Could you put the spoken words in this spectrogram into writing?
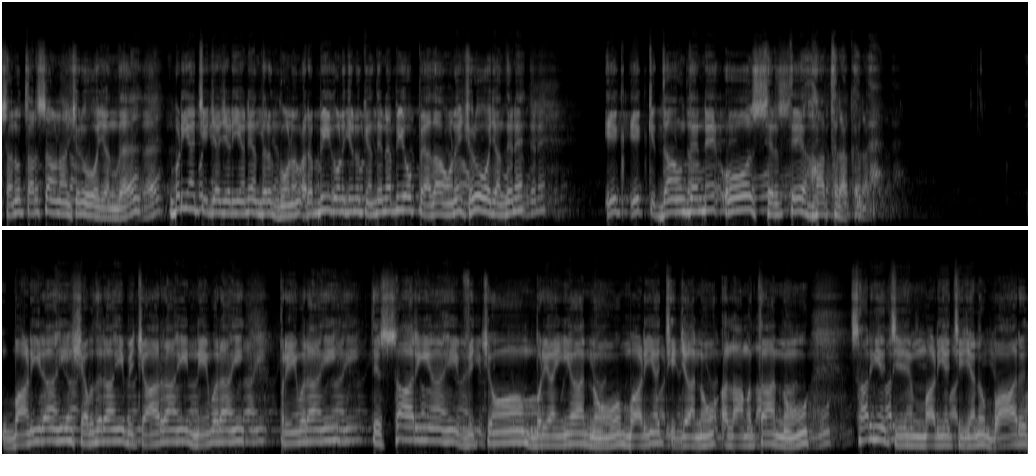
ਸਾਨੂੰ ਤਰਸ ਆਉਣਾ ਸ਼ੁਰੂ ਹੋ ਜਾਂਦਾ ਹੈ। ਬੜੀਆਂ ਚੀਜ਼ਾਂ ਜਿਹੜੀਆਂ ਨੇ ਅੰਦਰ ਗੁਣ, ਰੱਬੀ ਗੁਣ ਜਿਹਨੂੰ ਕਹਿੰਦੇ ਨੇ ਵੀ ਉਹ ਪੈਦਾ ਹੋਣੇ ਸ਼ੁਰੂ ਹੋ ਜਾਂਦੇ ਨੇ। ਇੱਕ ਇੱਕ ਕਿੱਦਾਂ ਹੁੰਦੇ ਨੇ, ਉਹ ਸਿਰ ਤੇ ਹੱਥ ਰੱਖਦਾ ਹੈ। ਬਾਣੀ ਰਾਹੀਂ ਸ਼ਬਦ ਰਾਹੀਂ ਵਿਚਾਰ ਰਾਹੀਂ ਨੇਮ ਰਾਹੀਂ ਪ੍ਰੇਮ ਰਾਹੀਂ ਤੇ ਸਾਰੀਆਂ ਹੀ ਵਿੱਚੋਂ ਬੁਰਾਈਆਂ ਨੂੰ ਮਾੜੀਆਂ ਚੀਜ਼ਾਂ ਨੂੰ ਅਲਾਮਤਾਂ ਨੂੰ ਸਾਰੀਆਂ ਚੀਜ਼ਾਂ ਮਾੜੀਆਂ ਚੀਜ਼ਾਂ ਨੂੰ ਬਾਹਰ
